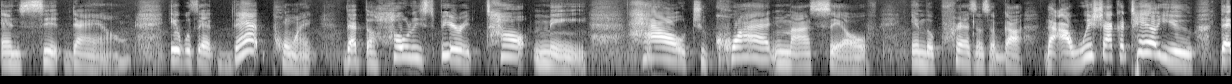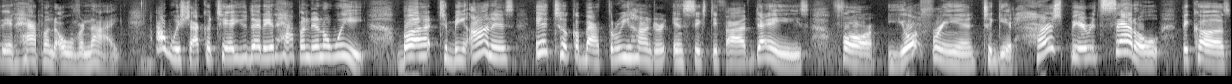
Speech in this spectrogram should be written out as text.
and sit down. It was at that point that the Holy Spirit taught me how to quieten myself in the presence of God. Now, I wish I could tell you that it happened overnight. I wish I could tell you that it happened in a week. But to be honest, it took about 365 days for your friend to get her spirit settled because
